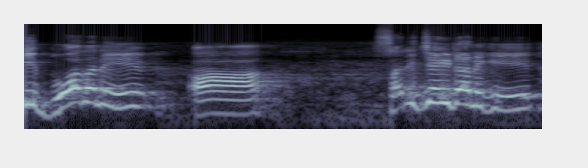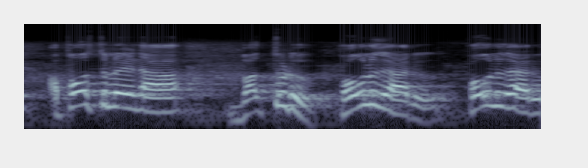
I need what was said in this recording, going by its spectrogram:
ఈ బోధని సరిచేయడానికి అపోస్తులైన భక్తుడు పౌలు గారు పౌలు గారు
